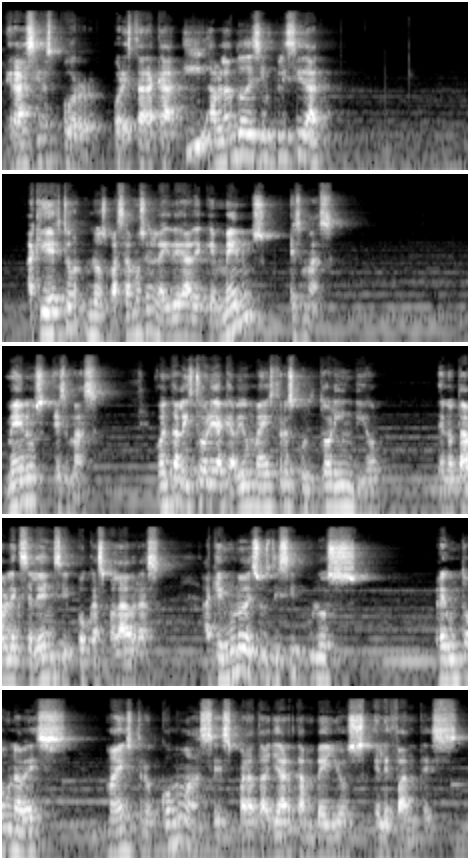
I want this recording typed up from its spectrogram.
Gracias por, por estar acá. Y hablando de simplicidad, Aquí esto nos basamos en la idea de que menos es más. Menos es más. Cuenta la historia que había un maestro escultor indio de notable excelencia y pocas palabras, a quien uno de sus discípulos preguntó una vez, Maestro, ¿cómo haces para tallar tan bellos elefantes?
